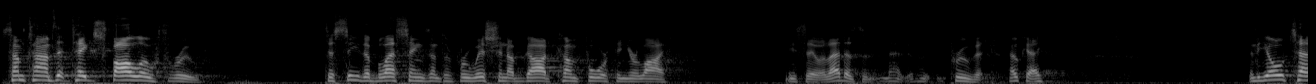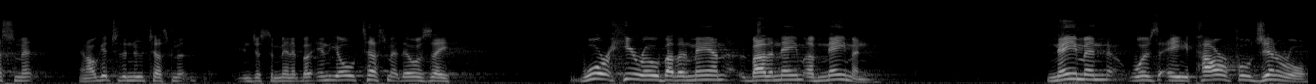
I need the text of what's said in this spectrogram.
Sometimes it takes follow through to see the blessings and the fruition of God come forth in your life. You say, well, that doesn't that, prove it. Okay. In the Old Testament, and I'll get to the New Testament in just a minute, but in the Old Testament, there was a war hero by the, man, by the name of Naaman. Naaman was a powerful general,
